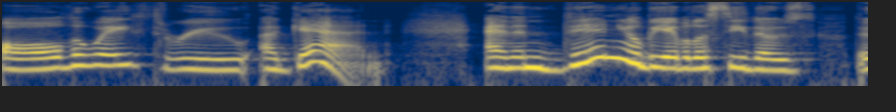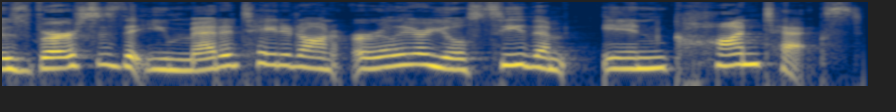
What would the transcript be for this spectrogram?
all the way through again. And then, then you'll be able to see those, those verses that you meditated on earlier, you'll see them in context.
